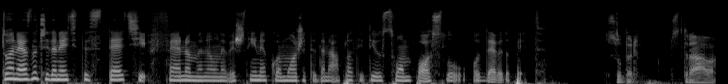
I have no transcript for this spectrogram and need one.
to ne znači da nećete steći fenomenalne veštine koje možete da naplatite u svom poslu od 9 do 5. Super. Strava,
